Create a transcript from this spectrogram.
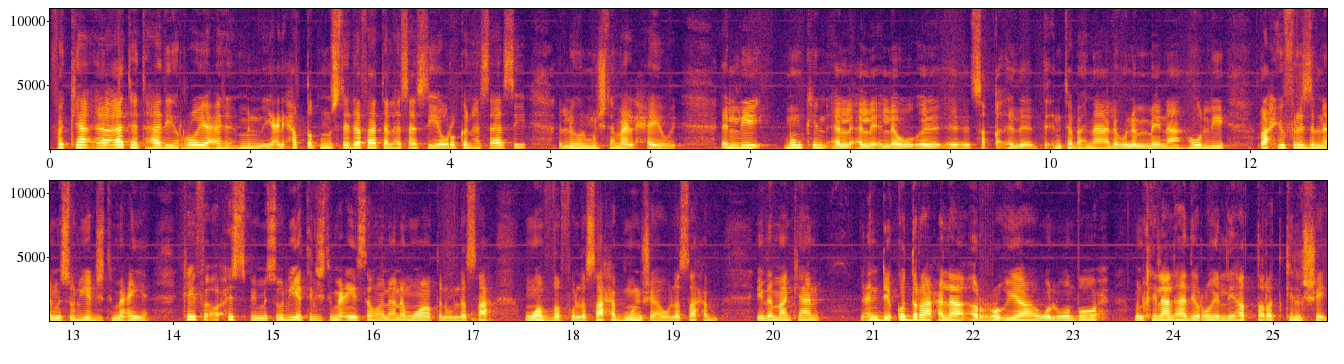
فاتت هذه الرؤية من يعني حطت مستهدفاتها الأساسية وركن أساسي اللي هو المجتمع الحيوي اللي ممكن لو انتبهنا له ونميناه هو اللي راح يفرز لنا المسؤوليه الاجتماعيه، كيف أحس بمسؤوليتي الاجتماعيه سواء أنا مواطن ولا صاحب موظف ولا صاحب منشأة ولا صاحب إذا ما كان عندي قدرة على الرؤية والوضوح من خلال هذه الرؤية اللي أطرت كل شيء.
